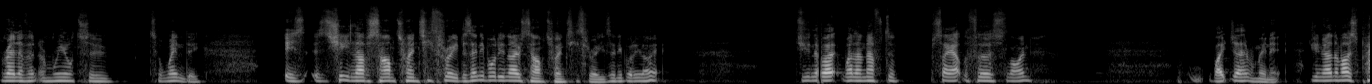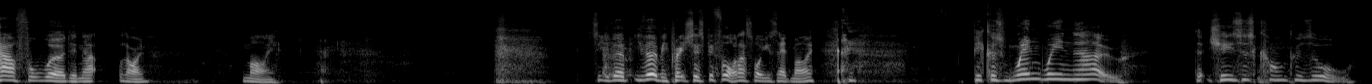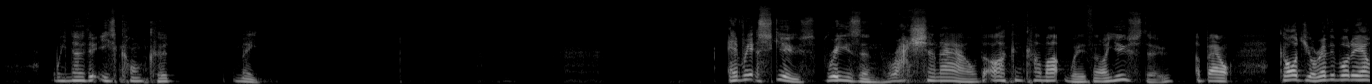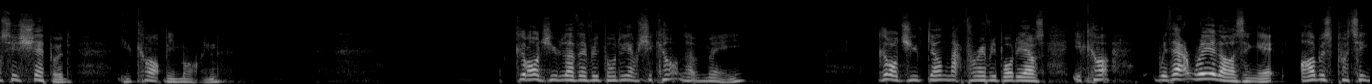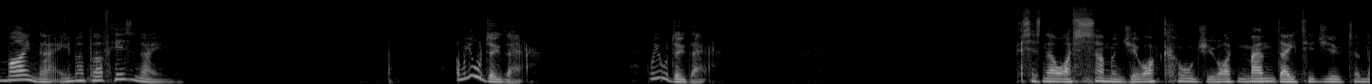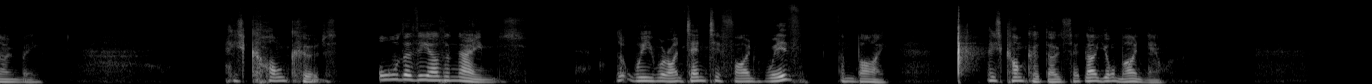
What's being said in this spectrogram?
relevant and real to, to Wendy is, is she loves Psalm 23. Does anybody know Psalm 23? Does anybody know it? Do you know it well enough to say out the first line? Wait just a minute. Do you know the most powerful word in that line? My. So you've heard, you've heard me preach this before. That's what you said, my. Because when we know that Jesus conquers all, we know that he's conquered me. Every excuse, reason, rationale that I can come up with, and I used to, about God, you're everybody else's shepherd, you can't be mine. God, you love everybody else, you can't love me. God, you've done that for everybody else. You can't, without realizing it, I was putting my name above his name. And we all do that. We all do that. He says, No, I've summoned you, I've called you, I've mandated you to know me. He's conquered all of the other names that we were identified with and by. He's conquered those. Said, No, you're mine now.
